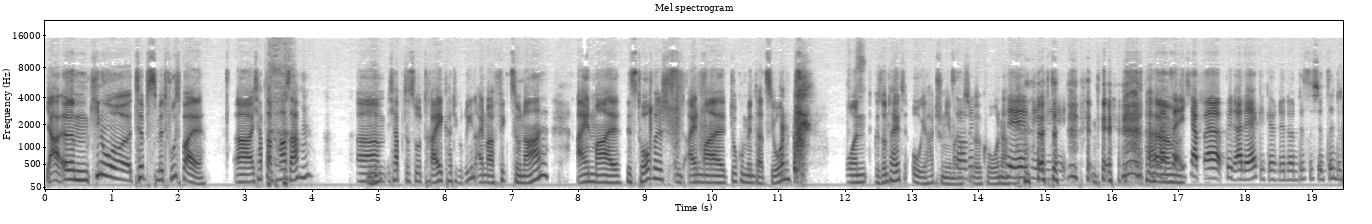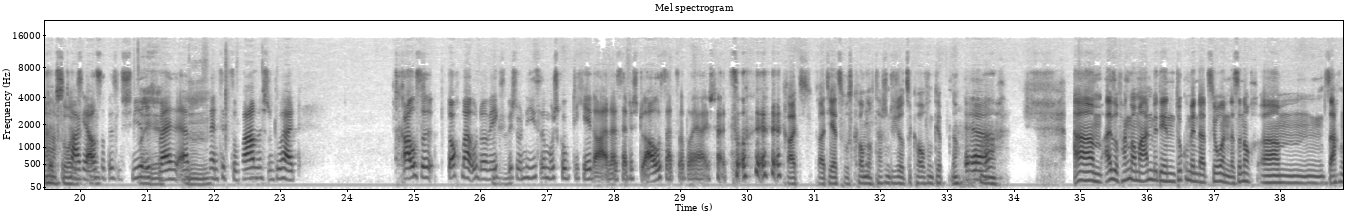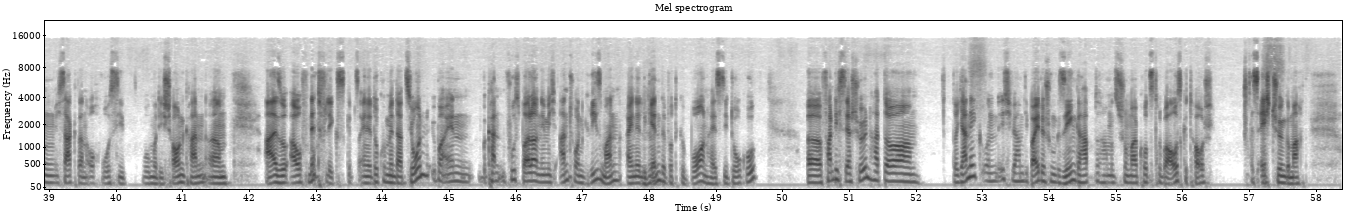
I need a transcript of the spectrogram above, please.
ja, ähm, Kinotipps mit Fußball. Äh, ich habe da ein paar Sachen. Ähm, Ich habe das so drei Kategorien. Einmal fiktional, einmal historisch und einmal Dokumentation. Und Gesundheit. Oh, hier hat schon jemand Sorry. äh, Corona. Nee, nee, nee. Nee. Also ähm, ich hab, äh, bin Allergikerin und das ist jetzt in den letzten so, Tagen auch so ein bisschen schwierig, Oh weil äh, Mhm. wenn es jetzt so warm ist und du halt draußen doch mal unterwegs Mhm. bist und niesen musst, guckt dich jeder an, als hättest du Aussatz, aber ja, ist halt so. Gerade gerade jetzt, wo es kaum noch Taschentücher zu kaufen gibt. Ne? Ja. Ach. Ähm, also fangen wir mal an mit den Dokumentationen. Das sind noch ähm, Sachen, ich sag dann auch, wo, es sie, wo man die schauen kann. Ähm, also auf Netflix gibt es eine Dokumentation über einen bekannten Fußballer, nämlich Anton Griesmann. Eine Mhm. Legende wird geboren, heißt die Doku. Äh, fand ich sehr schön, hat der, der Yannick und ich, wir haben die beide schon gesehen gehabt und haben uns schon mal kurz drüber ausgetauscht. Ist echt schön gemacht.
